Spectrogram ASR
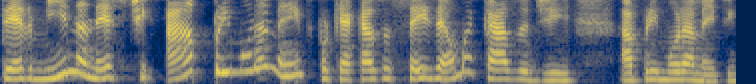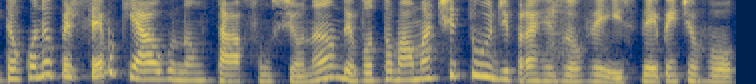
termina neste aprimoramento, porque a casa 6 é uma casa de aprimoramento. Então, quando eu percebo que algo não está funcionando, eu vou tomar uma atitude para resolver isso. De repente, eu vou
